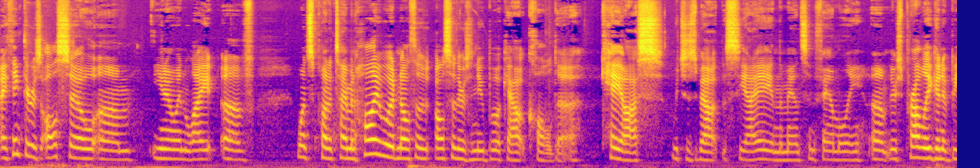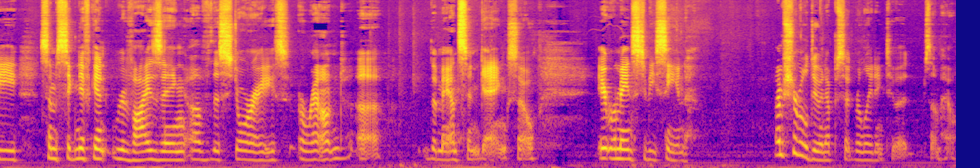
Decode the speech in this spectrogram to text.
I think there's also, um, you know, in light of Once Upon a Time in Hollywood, and also also there's a new book out called uh, Chaos, which is about the CIA and the Manson family. Um, there's probably going to be some significant revising of the stories around uh, the Manson gang, so it remains to be seen. I'm sure we'll do an episode relating to it somehow.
